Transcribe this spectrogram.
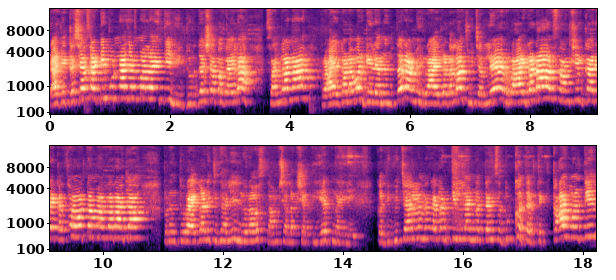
राजे कशासाठी पुन्हा जन्माला येतील? ही दुर्दशा बघायला. सांगा ना रायगडावर गेल्यानंतर आम्ही रायगडालाच विचारले. रायगडा सांगशील का रे? कसा होता माझा राजा? परंतु रायगडाची झालेली दुरावस्था आमच्या लक्षात येत नाहीये. कधी विचारलं ना त्या गड किल्ल्यांना त्यांचं दुःख तर ते काय बोलतील?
